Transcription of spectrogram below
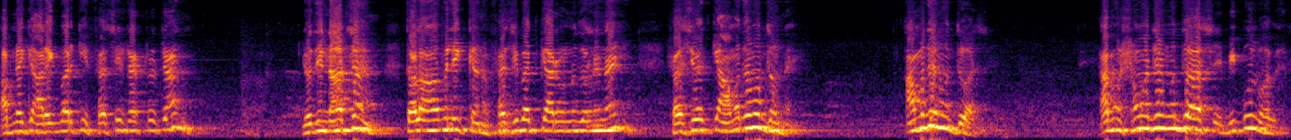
আপনাকে আরেকবার কি ফ্যাসিস্ট রাষ্ট্র চান? যদি না চান, তাহলে আওয়ামী লীগ কেন? ফ্যাসিবাদ কি আর অন্য দলে নাই? ফ্যাসিবাদ কি আমাদের মধ্যেও নাই? আমাদের মধ্যেও আছে। এবং সমাজের মধ্যে আছে, বিপুলভাবে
